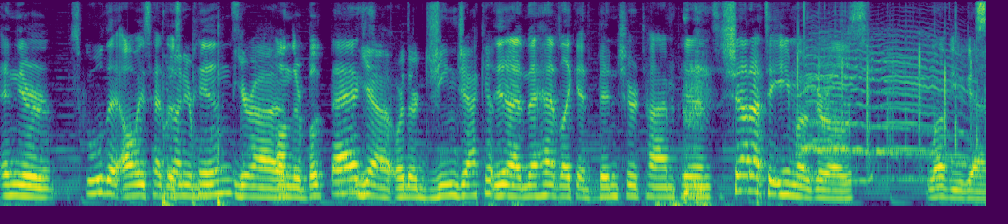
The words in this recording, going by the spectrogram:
in your school that always had Put those on your- pins your, uh, on their book bags. Yeah, or their jean jacket. Yeah, and they had like Adventure Time pins. Shout out to emo girls. Love you guys.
